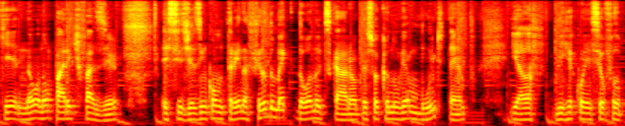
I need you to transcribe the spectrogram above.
que não, não pare de fazer. Esses dias encontrei na fila do McDonald's, cara, uma pessoa que eu não via há muito tempo, e ela me reconheceu e falou,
